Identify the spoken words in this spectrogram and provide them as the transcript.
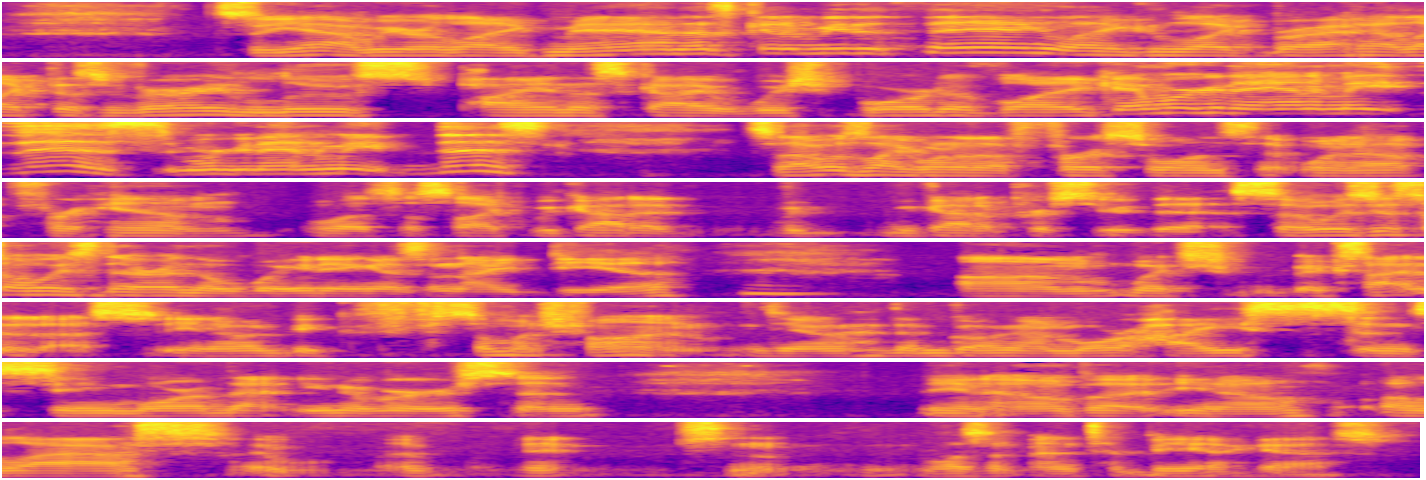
So yeah we were like man that's gonna be the thing. Like like brad had like this very loose pie in the sky wish board of like and we're gonna animate this and we're gonna animate this. So that was like one of the first ones that went up for him was just like we gotta we, we gotta pursue this. So it was just always there in the waiting as an idea. Mm-hmm um, which excited us. You know, it'd be so much fun. You know, them going on more heists and seeing more of that universe, and you know, but you know, alas, it, it wasn't meant to be. I guess.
